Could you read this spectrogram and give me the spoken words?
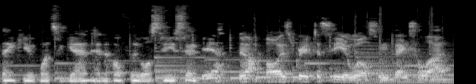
thank you once again, and hopefully we'll see you soon. Yeah, yeah, always great to see you, Wilson. Thanks a lot.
